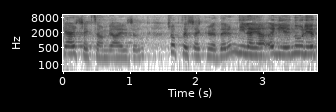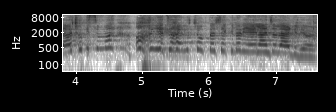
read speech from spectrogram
gerçekten bir ayrıcalık. Çok teşekkür ederim. Nilay'a, Ali'ye, Nuriye daha çok isim var. Ama yeterli. Çok teşekkürler. İyi eğlenceler diliyorum.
